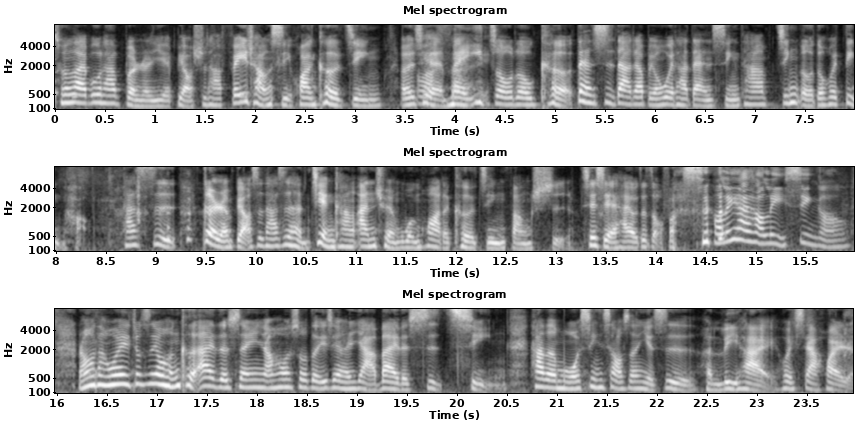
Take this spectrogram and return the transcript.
春来部他本人也表示他非常喜欢氪金，而且每一周都氪，但是大家不用为他担心，他金额都会定好。他是个人表示，他是很健康、安全、文化的氪金方式。谢谢，还有这种方式，好 厉害，好理性哦。然后他会就是用很可爱的声音，然后说的一些很哑巴的事情。他的魔性笑声也是很厉害，会吓坏人，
